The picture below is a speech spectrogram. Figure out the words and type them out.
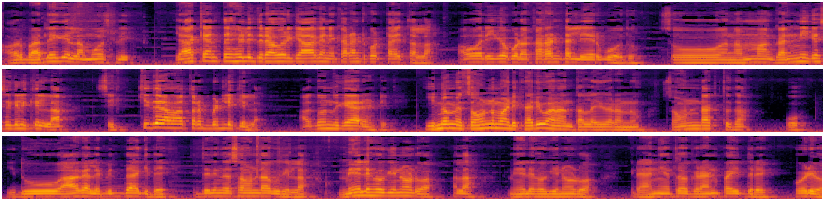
ಅವ್ರು ಬರಲಿಕ್ಕಿಲ್ಲ ಮೋಸ್ಟ್ಲಿ ಯಾಕೆ ಅಂತ ಹೇಳಿದರೆ ಅವರಿಗೆ ಆಗನೇ ಕರೆಂಟ್ ಕೊಟ್ಟಾಯ್ತಲ್ಲ. ಅವರೀಗ ಕೂಡ ಕರೆಂಟಲ್ಲಿ ಇರ್ಬೋದು ಸೊ ನಮ್ಮ ಗನ್ನಿಗೆ ಸಿಗಲಿಕ್ಕಿಲ್ಲ. ಸಿಕ್ಕಿದರೆ ಮಾತ್ರ ಬಿಡಲಿಕ್ಕಿಲ್ಲ. ಅದೊಂದು ಗ್ಯಾರಂಟಿ ಇನ್ನೊಮ್ಮೆ ಸೌಂಡ್ ಮಾಡಿ ಕರಿವನಂತಲ್ಲ ಇವರನ್ನು. ಸೌಂಡ್ ಆಗ್ತದಾ? ಓಹ್ ಇದು ಆಗಲೇ ಬಿದ್ದಾಗಿದೆ. ಇದರಿಂದ ಸೌಂಡ್ ಆಗುದಿಲ್ಲ. ಮೇಲೆ ಹೋಗಿ ನೋಡುವ. ಅಲ್ಲ, ಮೇಲೆ ಹೋಗಿ ನೋಡುವ. ಗ್ರ್ಯಾನಿ ಅಥವಾ ಗ್ರ್ಯಾಂಡ್ ಪಾ ಇದ್ದರೆ ಹೊಡಿವ.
